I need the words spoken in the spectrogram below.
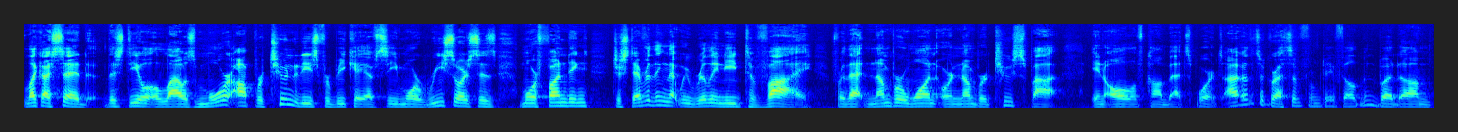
like I said, this deal allows more opportunities for BKFC, more resources, more funding, just everything that we really need to vie for that number one or number two spot in all of combat sports. I that's aggressive from Dave Feldman, but um,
